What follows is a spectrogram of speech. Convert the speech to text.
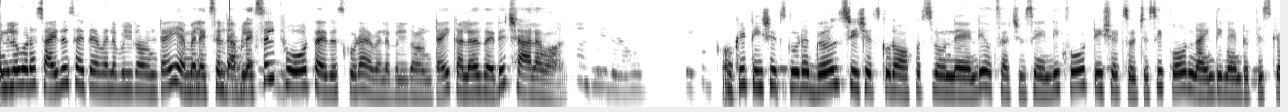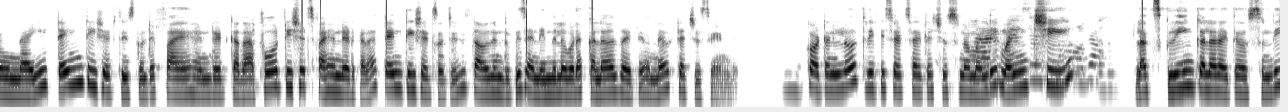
ఇందులో కూడా సైజెస్ అయితే అవైలబుల్గా ఉంటాయి. M L XL double XL four sizes కూడా అవైలబుల్గా ఉంటాయి. కలర్స్ అయితే చాలా బాగుంది ఓకే టీ షర్ట్స్ కూడా గర్ల్స్ టీ షర్ట్స్ కూడా ఆఫర్స్లో ఉన్నాయండి. ఒకసారి చూసేయండి. ఫోర్ టీ షర్ట్స్ వచ్చేసి ఫోర్ నైన్టీ నైన్ రూపీస్కి ఉన్నాయి. టెన్ టీ షర్ట్స్ తీసుకుంటే ఫైవ్ హండ్రెడ్ కదా. Four T shirts five hundred కదా. టెన్ టీ షర్ట్స్ వచ్చేసి థౌసండ్ రూపీస్ అండ్. ఇందులో కూడా కలర్స్ అయితే ఉన్నాయి. ఒకసారి చూసేయండి. కాటన్లో త్రీ పీస్ సెట్స్ అయితే చూస్తున్నామండి. మంచి లక్స్ గ్రీన్ కలర్ అయితే వస్తుంది.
